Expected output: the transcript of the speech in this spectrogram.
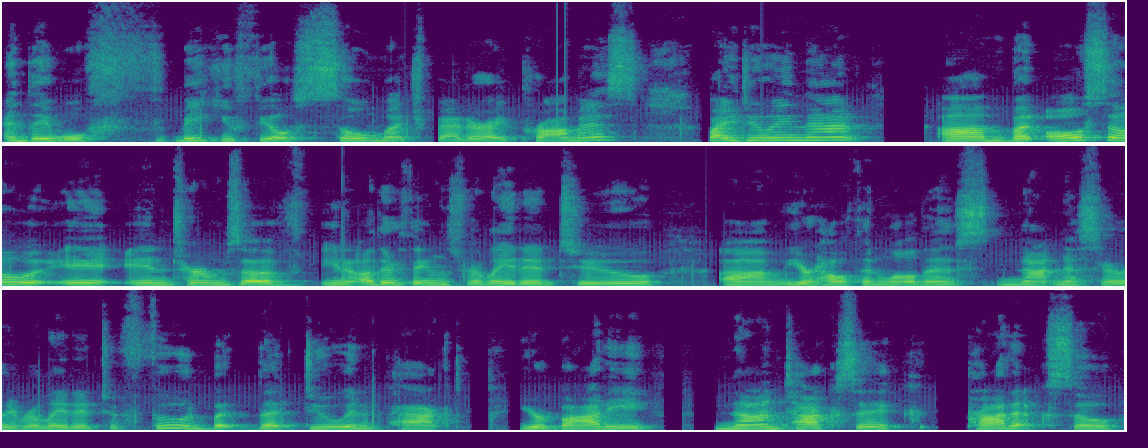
and they will f- make you feel so much better, I promise, by doing that. Um, but also in, in, terms of you know other things related to um, your health and wellness, not necessarily related to food, but that do impact your body. Non-toxic products, so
